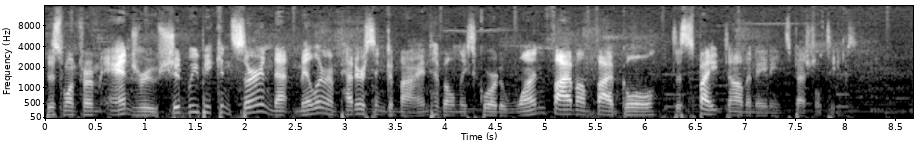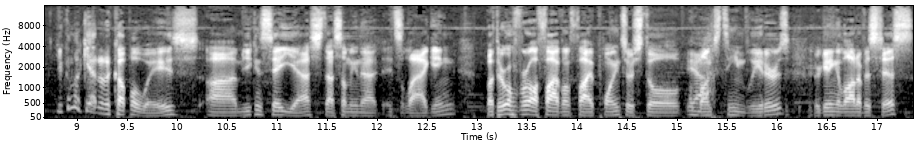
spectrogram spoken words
This one from Andrew. Should we be concerned that Miller and Pettersson combined have only scored one five on five goal despite dominating special teams? You can look at it a couple ways. Um, you can say yes, that's something that it's lagging, but their overall five on five points are still Yeah. amongst team leaders. They're getting a lot of assists.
